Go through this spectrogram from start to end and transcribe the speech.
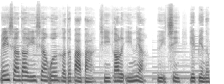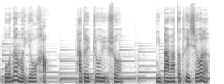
没想到，一向温和的爸爸提高了音量，语气也变得不那么友好。他对朱宇说：“你爸妈都退休了，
